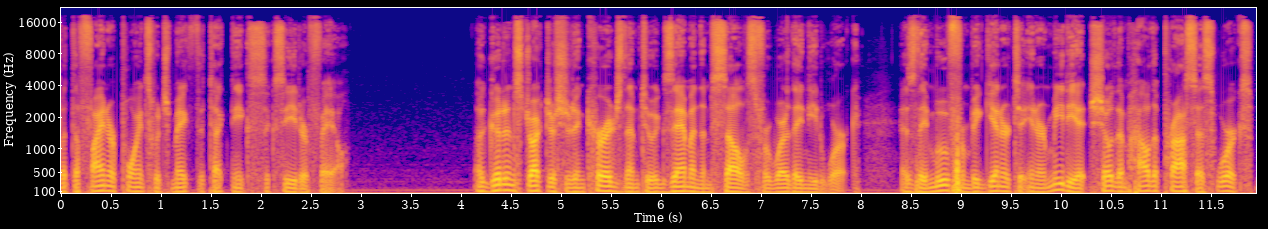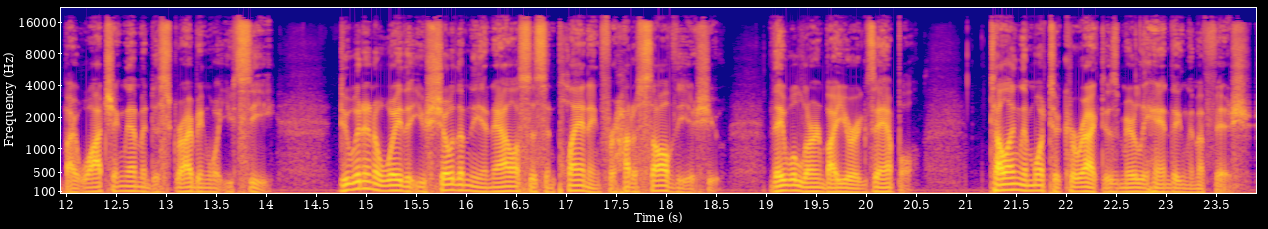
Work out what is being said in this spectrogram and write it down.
but the finer points which make the technique succeed or fail. A good instructor should encourage them to examine themselves for where they need work. As they move from beginner to intermediate, show them how the process works by watching them and describing what you see. Do it in a way that you show them the analysis and planning for how to solve the issue. They will learn by your example. Telling them what to correct is merely handing them a fish.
